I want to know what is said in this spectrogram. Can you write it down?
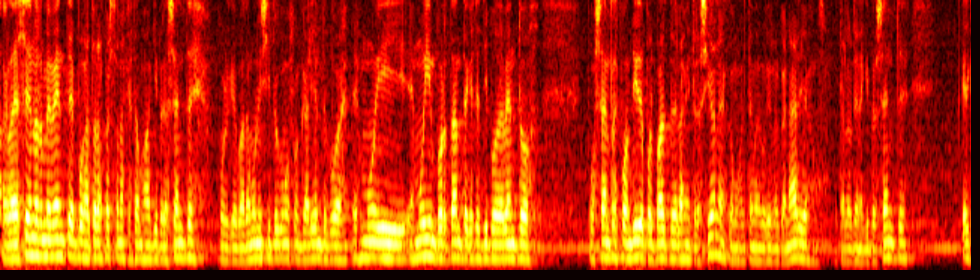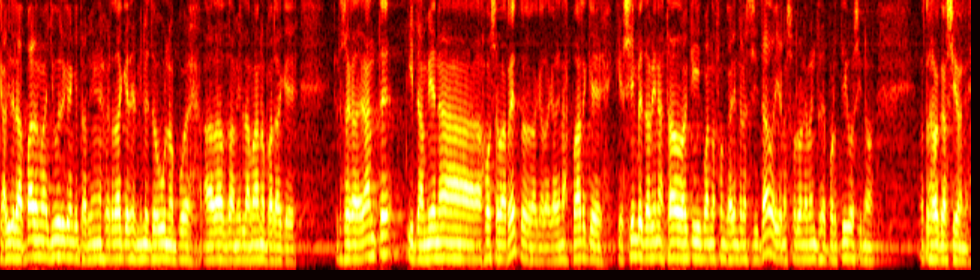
Agradecer enormemente pues, a todas las personas que estamos aquí presentes, porque para un municipio como Fuencaliente pues, es, muy, es muy importante que este tipo de eventos pues, sean respondidos por parte de las administraciones, como el tema del Gobierno de Canarias, como está Lorena aquí presente, el Cabildo de La Palma, Jürgen, que también es verdad que desde el minuto uno pues, ha dado también la mano para que esto salga adelante, y también a José Barreto, de la, cadena Spar, que, que siempre también ha estado aquí cuando Fuencaliente lo ha necesitado, ya no solo en eventos deportivos, sino otras ocasiones.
